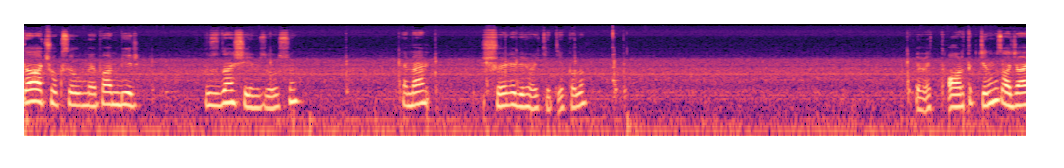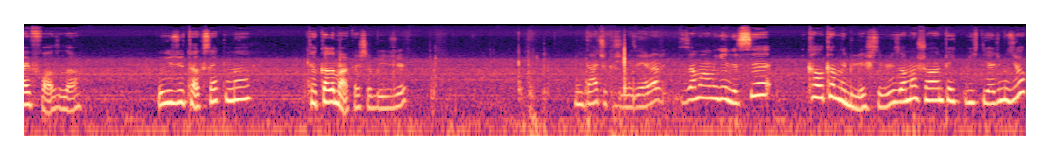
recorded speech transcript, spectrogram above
daha çok savunma yapan bir buzdan şeyimiz olsun. Hemen şöyle bir hareket yapalım. Evet artık canımız acayip fazla. Bu yüzüğü taksak mı? Takalım arkadaşlar bu yüzüğü. Daha çok işimize yarar. Zamanı gelirse kalkanla birleştiririz ama şu an pek bir ihtiyacımız yok.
